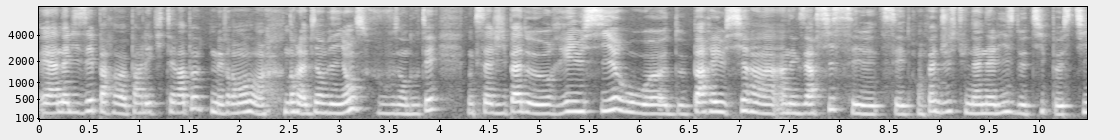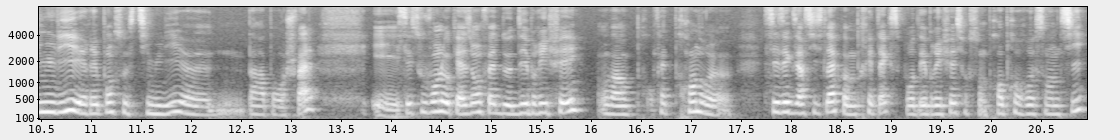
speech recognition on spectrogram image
est analysé par, euh, par l'équithérapeute, mais vraiment dans, la bienveillance, vous vous en doutez. Donc il ne s'agit pas de réussir ou euh, de pas réussir un, exercice, c'est en fait juste une analyse de type stimuli et réponse aux stimuli par rapport au cheval. Et c'est souvent l'occasion en de débriefer. On va en fait prendre ces exercices-là comme prétexte pour débriefer sur son propre ressenti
